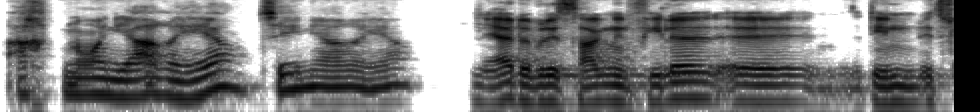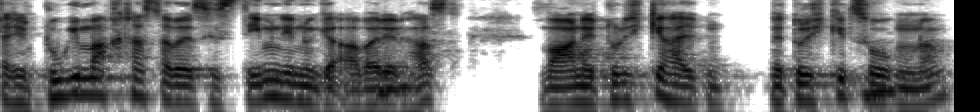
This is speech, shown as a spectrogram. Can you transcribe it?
acht, neun Jahre her, zehn Jahre her. Ja, da würde ich sagen, den Fehler, äh, den jetzt vielleicht du gemacht hast, aber das System, in dem du gearbeitet mhm. hast, war nicht durchgehalten, nicht durchgezogen. Mhm. Ne?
